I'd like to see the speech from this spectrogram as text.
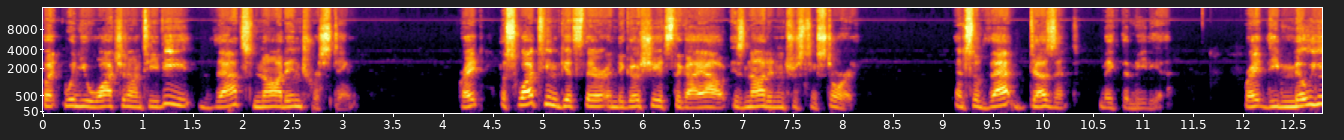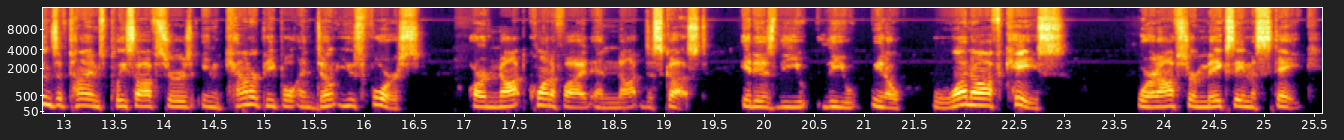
But when you watch it on TV, that's not interesting. Right? The SWAT team gets there and negotiates the guy out is not an interesting story. And so that doesn't make the media. Right? The millions of times police officers encounter people and don't use force are not quantified and not discussed. It is the the you know one-off case where an officer makes a mistake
